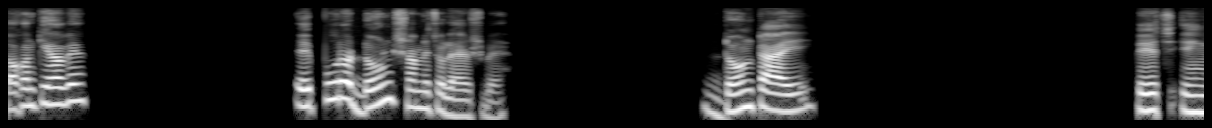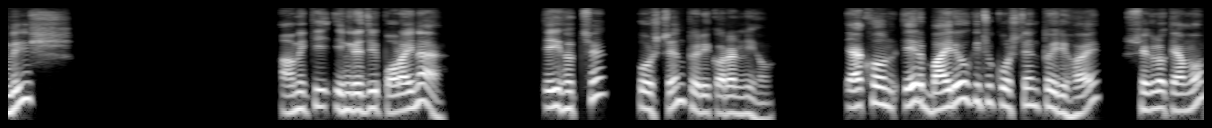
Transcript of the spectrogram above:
তখন কি হবে? এই পুরো ডোন্ট সামনে চলে আসবে। Don't I teach English? আমি কি ইংরেজি পড়াই না? এই হচ্ছে কোশ্চেন তৈরি করার নিয়ম। এখন এর বাইরেও কিছু কোশ্চেন তৈরি হয়। সেগুলো কেমন?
